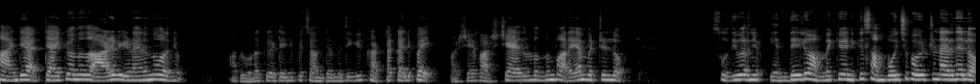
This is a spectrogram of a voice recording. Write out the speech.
ആന്റി അറ്റാക്ക് വന്ന് താഴെ വീണേനെന്ന് പറഞ്ഞു. അതോടെ കേട്ട് കഴിഞ്ഞപ്പോ ചന്ദ്രമതിക്ക് കട്ടക്കലിപ്പായി. പക്ഷേ വർഷമായതുകൊണ്ട് ഒന്നും പറയാൻ പറ്റില്ലോ സുതി പറഞ്ഞു എന്തേലും അമ്മയ്ക്കോ എനിക്ക് സംഭവിച്ചു പോയിട്ടുണ്ടായിരുന്നല്ലോ.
